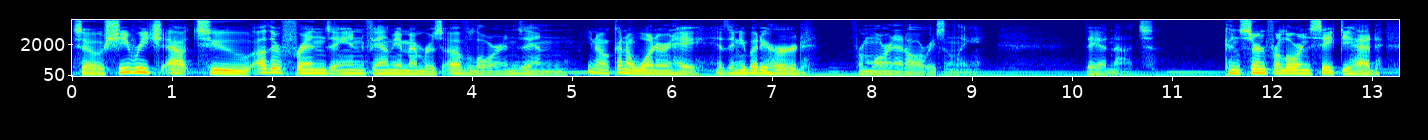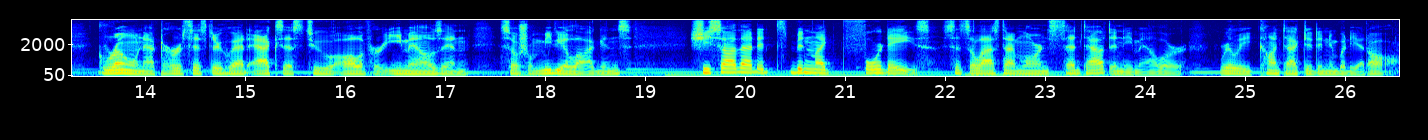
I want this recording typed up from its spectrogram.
So she reached out to other friends and family members of Lauren's and, you know, kind of wondering hey, has anybody heard from Lauren at all recently? They had not. Concern for Lauren's safety had grown after her sister, who had access to all of her emails and social media logins, she saw that it's been like four days since the last time Lauren sent out an email or really contacted anybody at all.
